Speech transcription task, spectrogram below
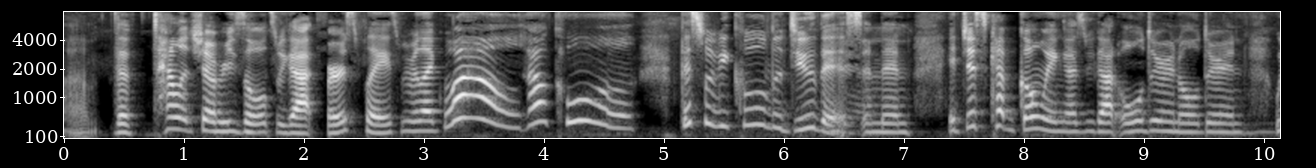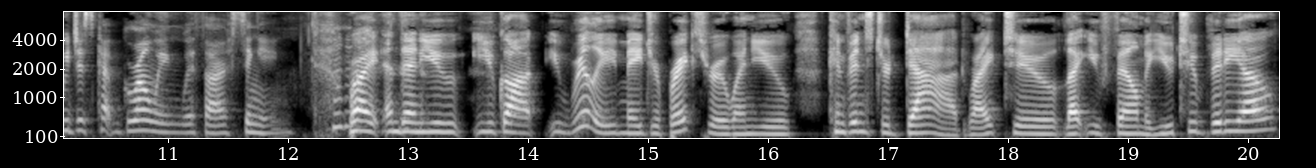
um, the talent show results, we got first place. We were like, wow, how cool. This would be cool to do this. And then it just kept going as we got older and older, and we just kept growing with our singing. right and then you you got you really made your breakthrough when you convinced your dad right to let you film a youtube video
